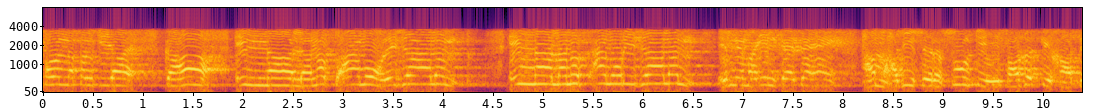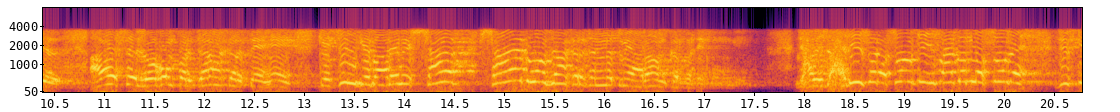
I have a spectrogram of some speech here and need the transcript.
قول نقل کیا ہے، کہا، انا لنطعم رجالا، انا لنطعم رجالا۔ ابن معین کہتے ہیں، ہم حدیث رسول کی حفاظت کی خاطر ایسے لوگوں پر جرا کرتے ہیں کہ جن کے بارے میں شاید شاید وہ جا کر جنت میں آرام کر رہے ہوں۔ گے حدیث رسول کی حفاظت مقصود ہے، جس کی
